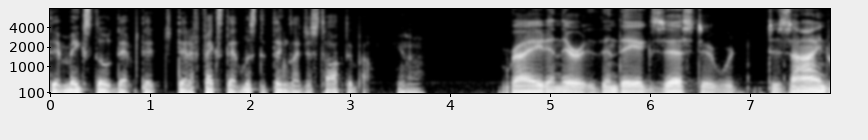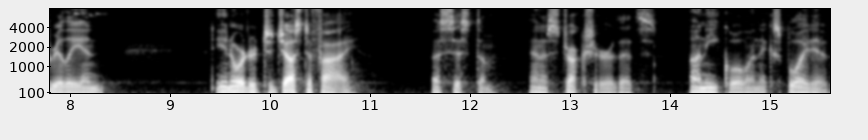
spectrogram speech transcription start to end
that makes the that that that affects that list of things I just talked about, you know. Right, and they're then they exist or were designed really in in order to justify a system and a structure that's unequal and exploitive.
